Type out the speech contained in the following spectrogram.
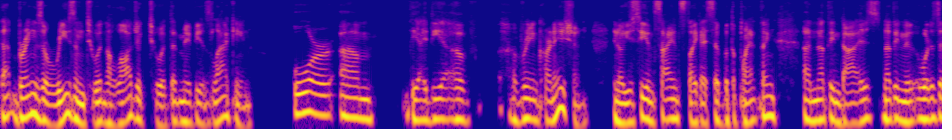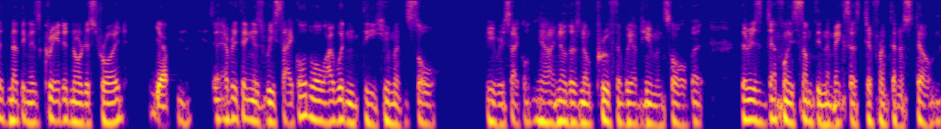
that brings a reason to it and a logic to it that maybe is lacking, or um, the idea of of reincarnation. You know, you see in science, like I said with the plant thing, uh, nothing dies, nothing. What is it? Nothing is created nor destroyed. Yep. Everything is recycled. Well, why wouldn't the human soul be recycled? You know, I know there's no proof that we have human soul, but there is definitely something that makes us different than a stone.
